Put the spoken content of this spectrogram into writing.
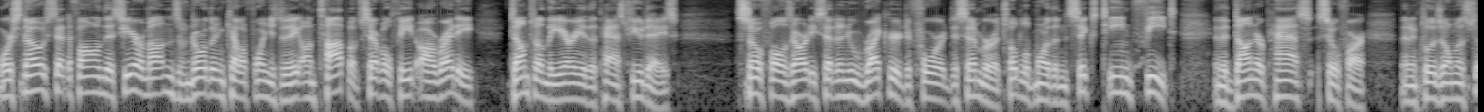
More snow set to fall in the Sierra Mountains of Northern California today, on top of several feet already dumped on the area the past few days. Snowfall has already set a new record for December, a total of more than 16 feet in the Donner Pass so far. That includes almost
